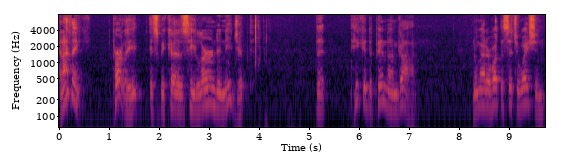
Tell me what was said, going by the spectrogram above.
And I think partly it's because he learned in Egypt that he could depend on God no matter what the situation,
